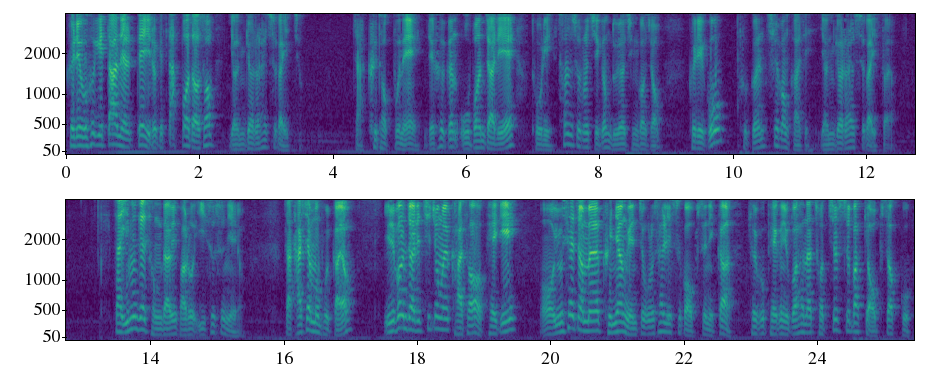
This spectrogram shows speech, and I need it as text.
그리고 흙이 따낼 때 이렇게 딱 뻗어서 연결을 할 수가 있죠. 자, 그 덕분에 이제 흙은 5번 자리에 돌이 선수로 지금 놓여진 거죠. 그리고 흙은 7번까지 연결을 할 수가 있어요. 자, 이 문제의 정답이 바로 이 수순이에요. 자, 다시 한번 볼까요? 1번 자리 치중을 가서 100이 어, 요세 점을 그냥 왼쪽으로 살릴 수가 없으니까 결국 100은 이거 하나 젖힐 수밖에 없었고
